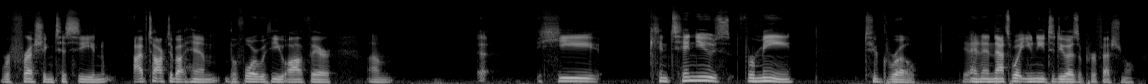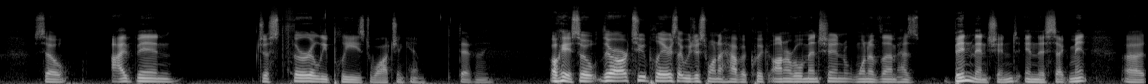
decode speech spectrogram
refreshing to see and i've talked about him before with you off air um, uh, he continues for me to grow Yeah. and and that's what you need to do as a professional so i've been just thoroughly pleased watching him Definitely. Okay, so there are two players that we just want to have a quick honorable mention. One of them has been mentioned in this segment. Uh,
